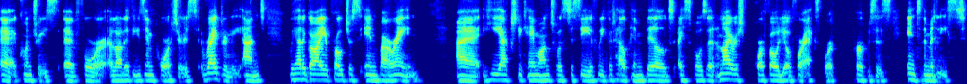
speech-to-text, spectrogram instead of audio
uh, countries uh, for a lot of these importers regularly, and we had a guy approach us in Bahrain. Uh, he actually came on to us to see if we could help him build, I suppose, an Irish portfolio for export purposes into the Middle East.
